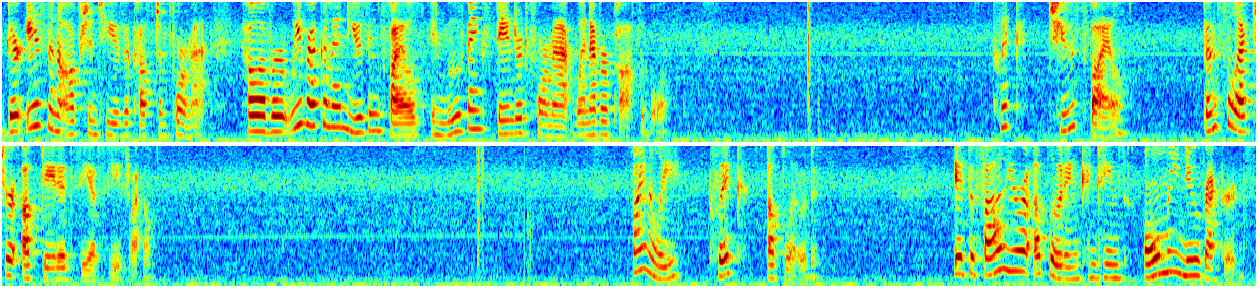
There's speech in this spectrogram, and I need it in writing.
there is an option to use a custom format. However, we recommend using files in MoveBank standard format whenever possible. Click Choose File, then select your updated CSV file. Finally, click Upload. If the file you are uploading contains only new records,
